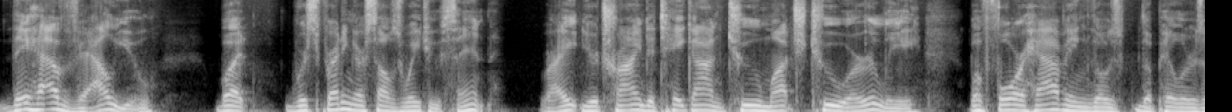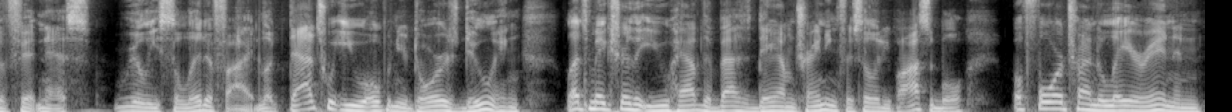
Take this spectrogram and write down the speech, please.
they have value, but we're spreading ourselves way too thin, right? You're trying to take on too much too early before having those the pillars of fitness really solidified. Look, that's what you open your doors doing. Let's make sure that you have the best damn training facility possible before trying to layer in and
